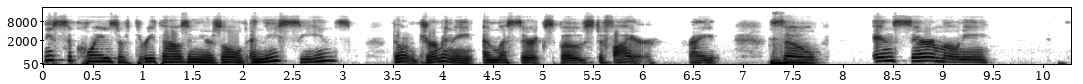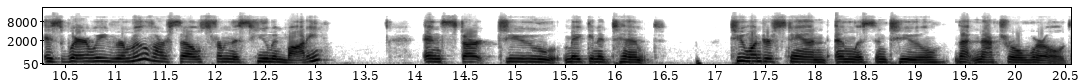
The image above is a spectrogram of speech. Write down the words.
these sequoias are 3,000 years old, and these seeds don't germinate unless they're exposed to fire, right? Mm-hmm. So, in ceremony is where we remove ourselves from this human body and start to make an attempt to understand and listen to that natural world.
